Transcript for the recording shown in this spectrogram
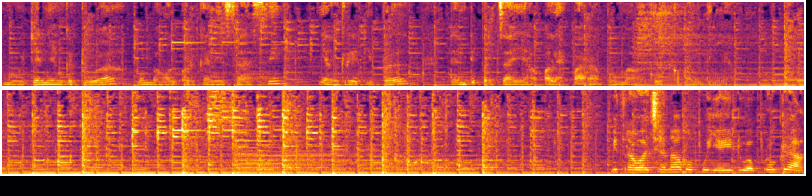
Kemudian yang kedua, membangun organisasi yang kredibel dan dipercaya oleh para pemangku kepentingan. Mitra Wacana mempunyai dua program,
